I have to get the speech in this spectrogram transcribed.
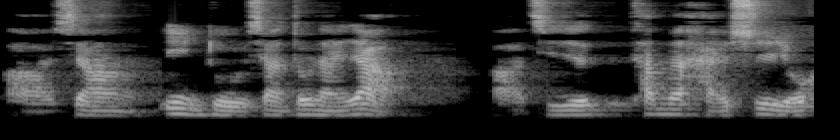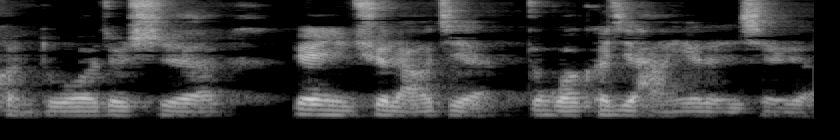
啊、像印度、像东南亚啊，其实他们还是有很多就是愿意去了解中国科技行业的一些人。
